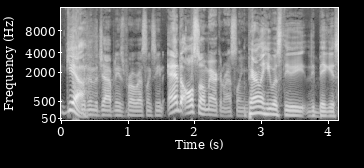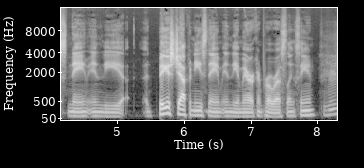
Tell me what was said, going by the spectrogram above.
Yeah. within the Japanese pro wrestling scene and also American wrestling. Apparently, he was the the biggest name in the uh, biggest Japanese name in the American pro wrestling scene. Mm-hmm.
